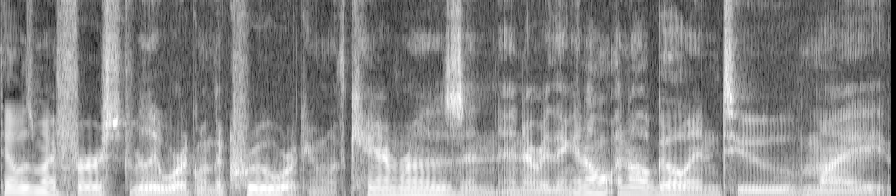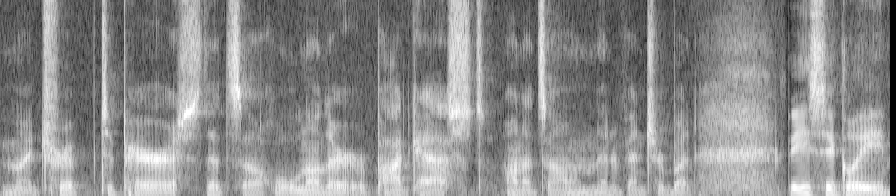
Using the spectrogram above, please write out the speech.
that was my first really working with the crew, working with cameras and, and everything. And I'll and I'll go into my my trip to Paris. That's a whole nother podcast on its own, an adventure. But basically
